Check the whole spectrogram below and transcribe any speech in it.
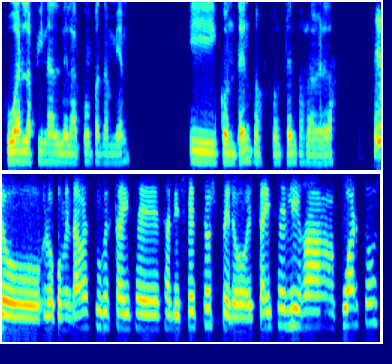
jugar la final de la Copa también. Y contentos, contentos, la verdad. Lo, lo comentabas tú que estáis eh, satisfechos, pero estáis en liga cuartos.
